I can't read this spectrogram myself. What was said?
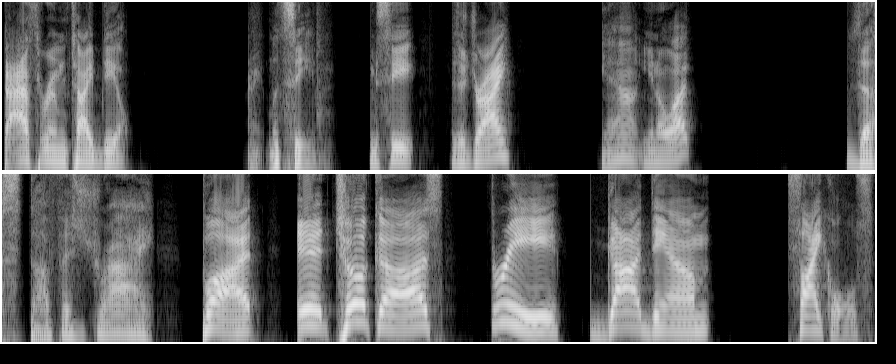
bathroom type deal. All right, let's see. Let me see. Is it dry? Yeah, you know what? The stuff is dry. But it took us three goddamn cycles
